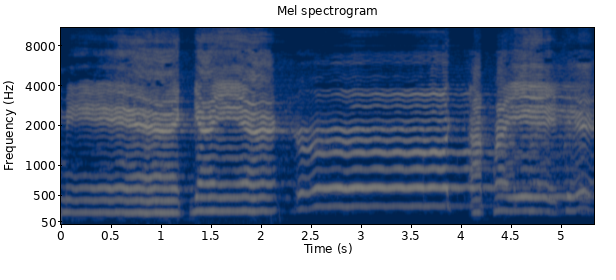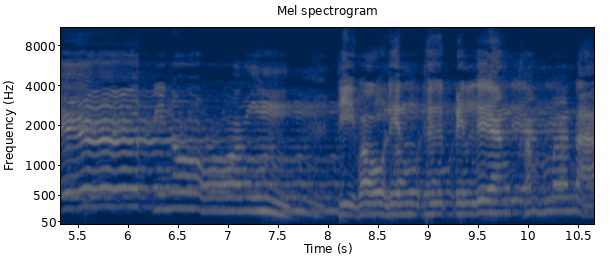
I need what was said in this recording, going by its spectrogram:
เมียใหญ่เกิดอภัยเด้อพี่น้อง ที่เว้าเล่นถือเป็นเรื่องธรรมดา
